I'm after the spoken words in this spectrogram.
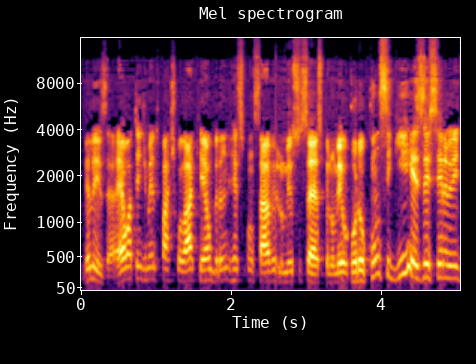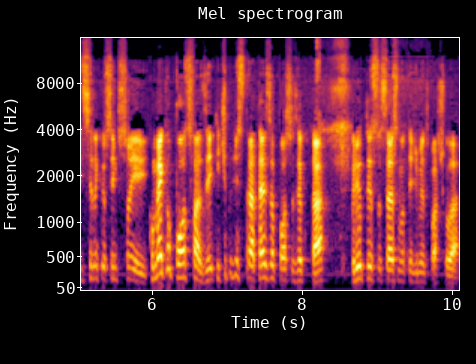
beleza, é o atendimento particular que é o grande responsável pelo meu sucesso, pelo meu, por eu conseguir exercer a medicina que eu sempre sonhei. Como é que eu posso fazer? Que tipo de estratégias eu posso executar para eu ter sucesso no atendimento particular?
